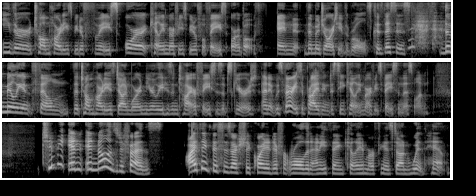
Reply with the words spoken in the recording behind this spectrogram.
either Tom Hardy's beautiful face or Cillian Murphy's beautiful face, or both in the majority of the roles. Because this is the millionth film that Tom Hardy has done where nearly his entire face is obscured, and it was very surprising to see Cillian Murphy's face in this one. To be in in Nolan's defense, I think this is actually quite a different role than anything Cillian Murphy has done with him.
